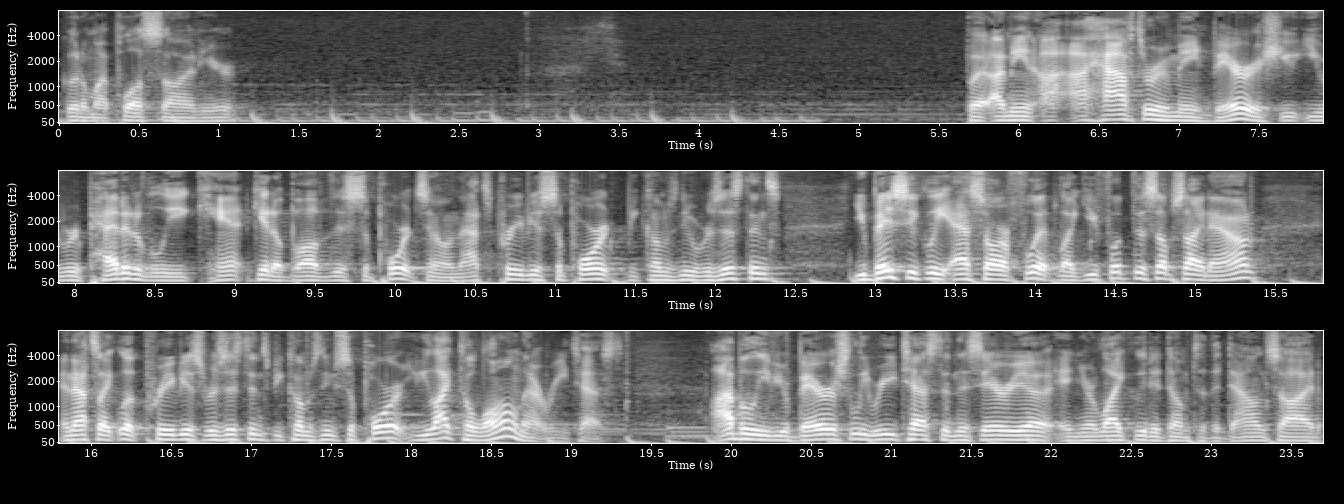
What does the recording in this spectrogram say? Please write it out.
Go to my plus sign here. But I mean, I, I have to remain bearish. You, you repetitively can't get above this support zone. That's previous support, becomes new resistance you basically SR flip. Like you flip this upside down, and that's like, look, previous resistance becomes new support. You like to long that retest. I believe you're bearishly retest in this area, and you're likely to dump to the downside.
